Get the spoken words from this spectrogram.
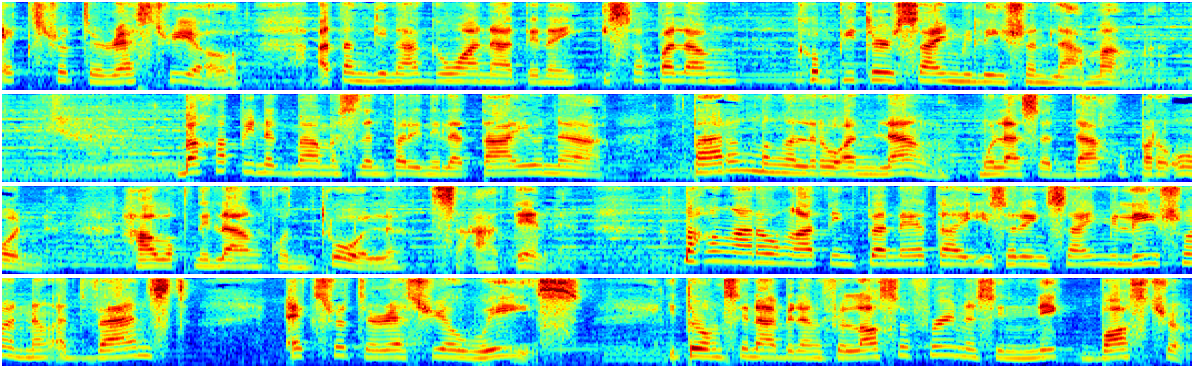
extraterrestrial at ang ginagawa natin ay isa palang computer simulation lamang. Baka pinagmamasdan pa rin nila tayo na parang mga laruan lang mula sa dako paroon. Hawak nila ang kontrol sa atin. At baka nga raw ang ating planeta ay isa ring simulation ng advanced extraterrestrial ways. Ito ang sinabi ng philosopher na si Nick Bostrom,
